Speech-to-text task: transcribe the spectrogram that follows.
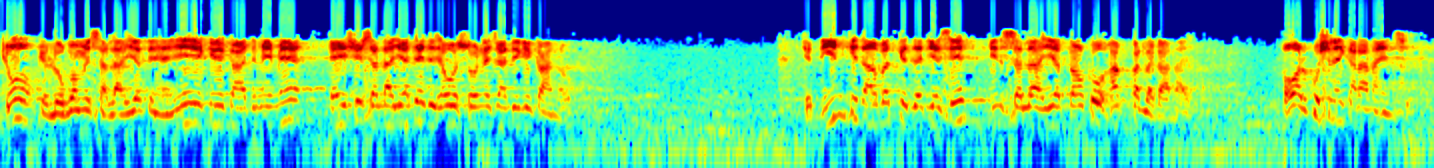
کیوں؟ کہ لوگوں میں صلاحیتیں ہیں۔ ایک ایک آدمی میں ایسی صلاحیتیں جیسے وہ سونے چاندی کی کان ہو۔ کہ دین کی دعوت کے ذریعے سے ان صلاحیتوں کو حق پر لگانا ہے اور کچھ نہیں کرانا ان سے۔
